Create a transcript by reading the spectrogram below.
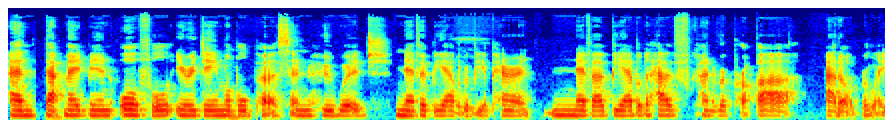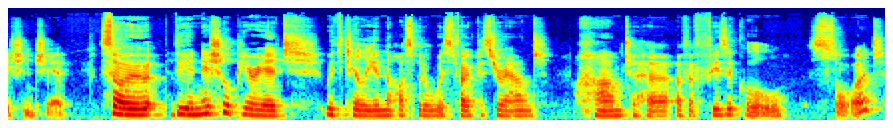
and that made me an awful, irredeemable person who would never be able to be a mm. parent, never be able to have kind of a proper adult relationship. So the initial period with Tilly in the hospital was focused around harm to her of a physical sort.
